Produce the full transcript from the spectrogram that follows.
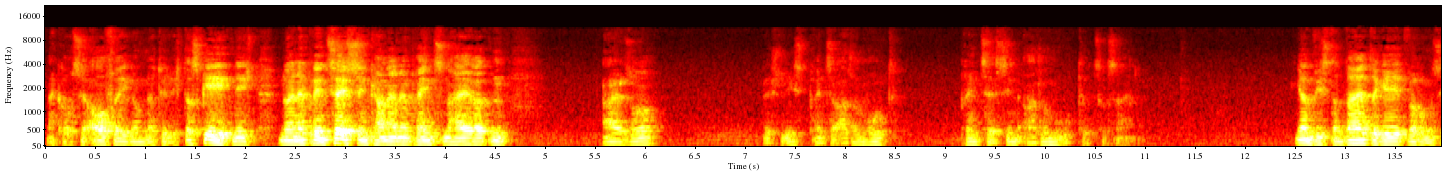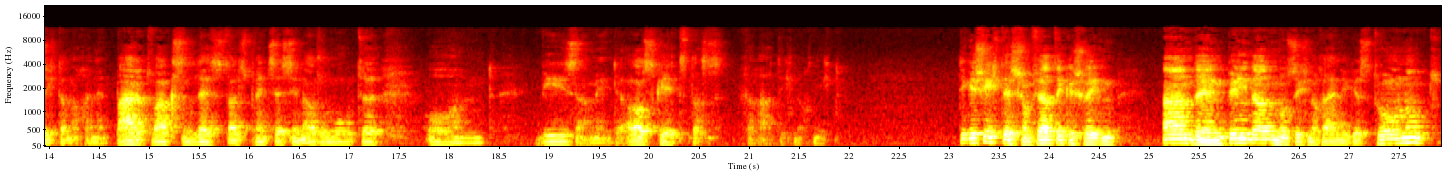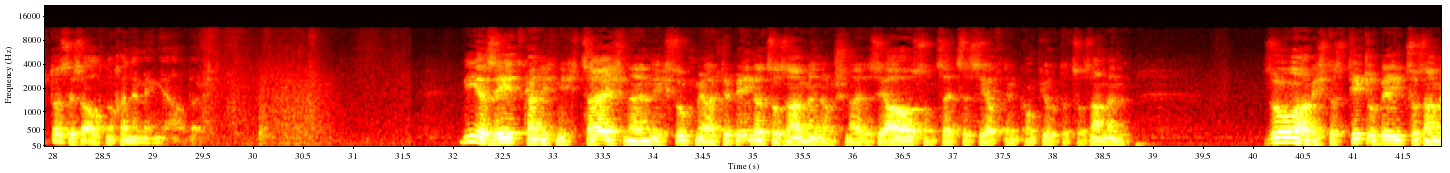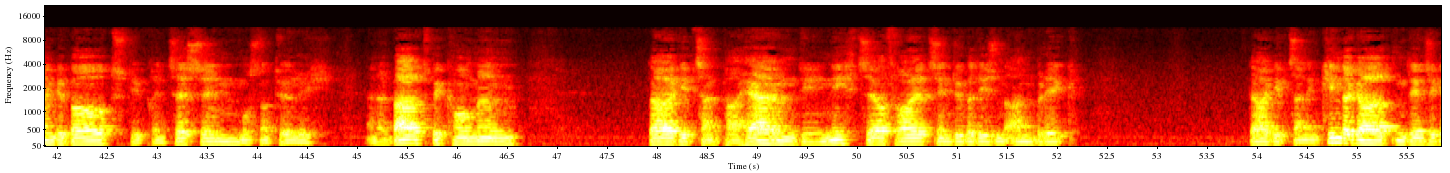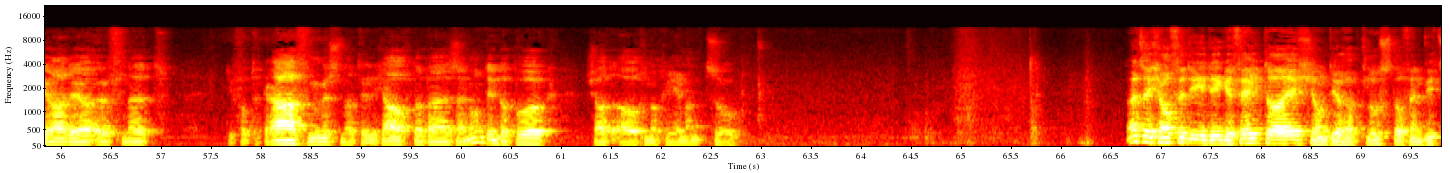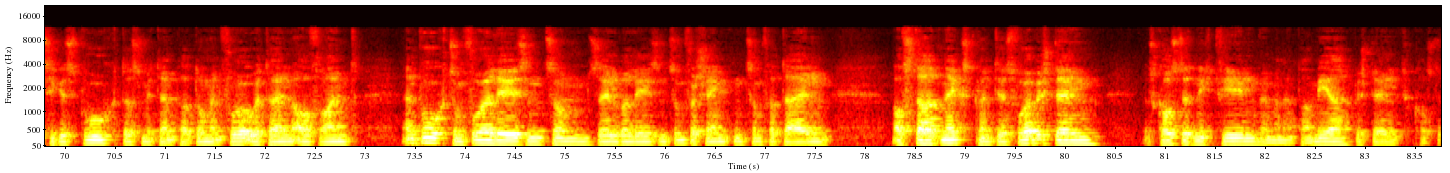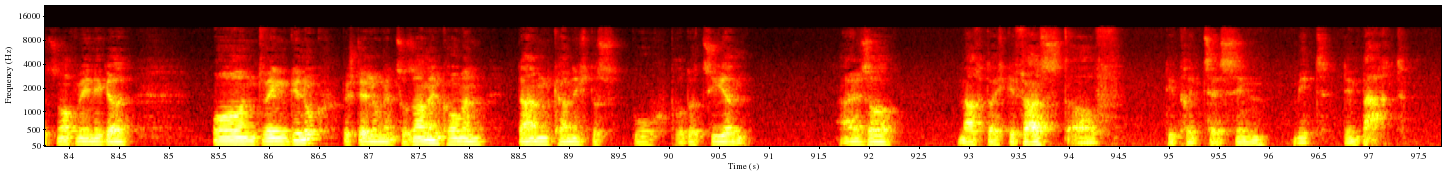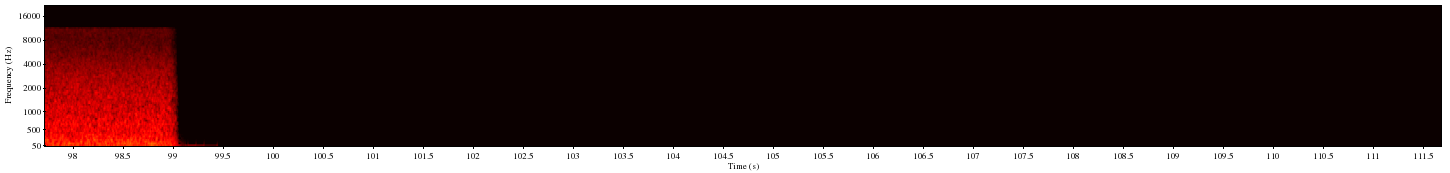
Eine große Aufregung natürlich, das geht nicht. Nur eine Prinzessin kann einen Prinzen heiraten. Also beschließt Prinz Adelmut, Prinzessin Adelmute zu sein. Ja, und wie es dann weitergeht, warum er sich dann auch einen Bart wachsen lässt als Prinzessin Adelmute und wie es am Ende ausgeht, das verrate ich noch nicht. Die Geschichte ist schon fertig geschrieben, an den Bildern muss ich noch einiges tun und das ist auch noch eine Menge Arbeit. Wie ihr seht, kann ich nicht zeichnen. Ich suche mir alte Bilder zusammen und schneide sie aus und setze sie auf dem Computer zusammen. So habe ich das Titelbild zusammengebaut. Die Prinzessin muss natürlich einen Bart bekommen. Da gibt es ein paar Herren, die nicht sehr erfreut sind über diesen Anblick. Da gibt es einen Kindergarten, den sie gerade eröffnet. Die Fotografen müssen natürlich auch dabei sein und in der Burg schaut auch noch jemand zu. Also ich hoffe, die Idee gefällt euch und ihr habt Lust auf ein witziges Buch, das mit ein paar dummen Vorurteilen aufräumt. Ein Buch zum Vorlesen, zum selberlesen, zum Verschenken, zum Verteilen. Auf Startnext könnt ihr es vorbestellen. Es kostet nicht viel, wenn man ein paar mehr bestellt, kostet es noch weniger. Und wenn genug Bestellungen zusammenkommen, dann kann ich das Buch produzieren. Also macht euch gefasst auf die Prinzessin mit dem Bart.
